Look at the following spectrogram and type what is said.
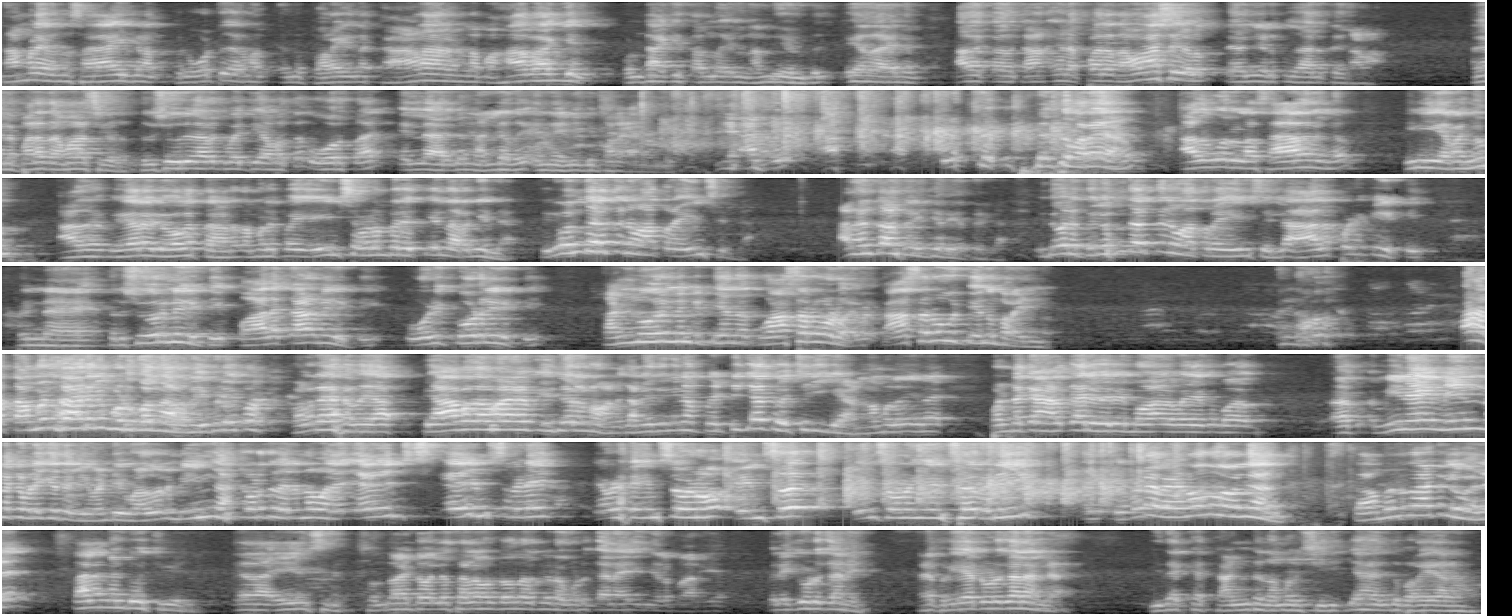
നമ്മളെ ഒന്ന് സഹായിക്കണം ഒരു വോട്ട് തരണം എന്ന് പറയുന്ന കാണാനുള്ള മഹാഭാഗ്യം ഉണ്ടാക്കി തന്നതിൽ നന്ദിയുണ്ട്. ഏതായാലും അതൊക്കെ അങ്ങനെ പല തമാശകളും തിരഞ്ഞെടുപ്പ് കാലത്ത് കാണാം. അങ്ങനെ പല തമാശകൾ തൃശ്ശൂരുകാർക്ക് പറ്റിയ അവസ്ഥ ഓർത്താൽ എല്ലാവർക്കും നല്ലത് എന്ന് എനിക്ക് പറയാനുണ്ട്. എന്നിട്ട് പറയാം അതുപോലുള്ള സാധനങ്ങൾ ഇനി ഇറങ്ങും. അത് വേറെ ലോകത്താണ്. നമ്മളിപ്പോൾ എയിംസ് എവിടം വരെ എത്തിയെന്ന് അറിഞ്ഞില്ല. തിരുവനന്തപുരത്തിന് മാത്രം എയിംസ് ഇല്ല. അതെന്താണെന്ന് എനിക്കറിയത്തില്ല. ഇതുവരെ തിരുവനന്തപുരത്തിന് മാത്രം എയിംസ് ഇല്ല. ആലപ്പുഴയ്ക്ക് കിട്ടി. പിന്നെ തൃശ്ശൂരിന് കിട്ടി പാലക്കാടിന് കിട്ടി കോഴിക്കോടിന് കിട്ടി കണ്ണൂരിനും കിട്ടിയെന്ന് കാസർഗോഡോ? ഇവിടെ കാസർഗോഡ് കിട്ടിയെന്ന് പറയുന്നു. ആ തമിഴ്നാടിനും കൊടുക്കുമെന്നായിരുന്നു ഇവിടെ ഇപ്പം വളരെ വ്യാ- വ്യാപകമായ വിതരണമാണ്. കാരണം ഇതിങ്ങനെ പെട്ടിക്കകത്ത് വെച്ചിരിക്കുകയാണ്. നമ്മൾ ഇങ്ങനെ പണ്ടൊക്കെ ആൾക്കാർ വരും മീനെ മീൻ എന്നൊക്കെ വിളിക്കത്തില്ലേ വണ്ടി? അതുപോലെ മീൻ കച്ചവടത്ത് വരുന്ന പോലെ എയിംസ് എയിംസ് റെഡി എവിടെ എയിംസ് വേണോ? എയിംസ്. എയിംസ് വേണമെങ്കിൽ എയിംസ് റെഡി എവിടെ വേണോന്ന് പറഞ്ഞാൽ തമിഴ്നാട്ടിൽ വരെ സ്ഥലം കണ്ടുവച്ചു വരും ഏതാ എയിംസിന് സ്വന്തമായിട്ട് വല്ല സ്ഥലം ഉണ്ടോ എന്ന് അറിഞ്ഞൂടെ. കൊടുക്കാനായി ചിലപ്പോൾ അറിയാം. വിലയ്ക്ക് കൊടുക്കാനേ. ഫ്രീ ആയിട്ട് കൊടുക്കാനല്ല. ഇതൊക്കെ കണ്ട് നമ്മൾ ശരിക്കാൻ എന്ത് പറയാനാണ്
